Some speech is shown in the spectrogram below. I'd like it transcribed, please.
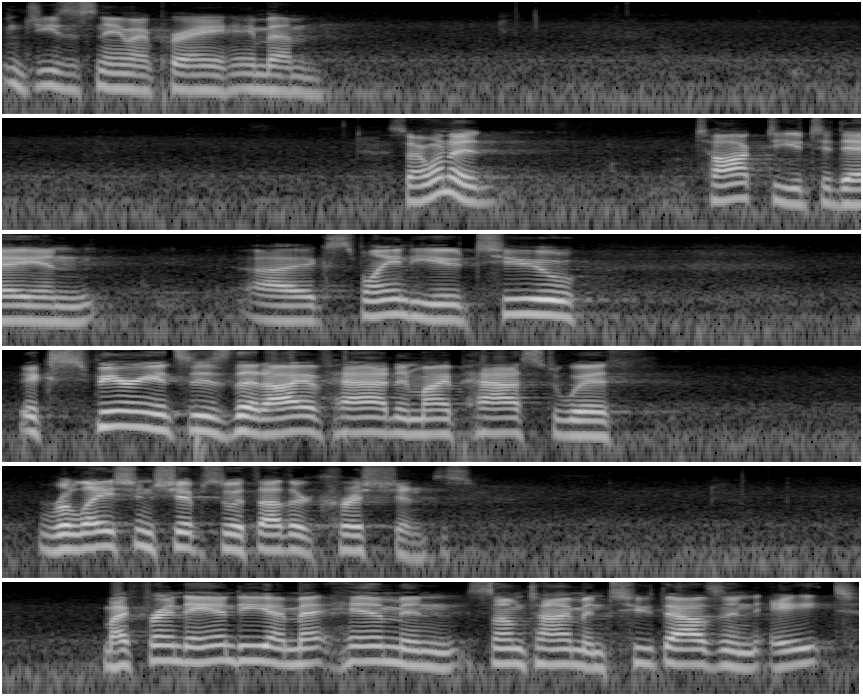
In Jesus' name I pray, amen. So I want to talk to you today and uh, explain to you two experiences that I have had in my past with relationships with other Christians. My friend Andy, I met him in sometime in 2008.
